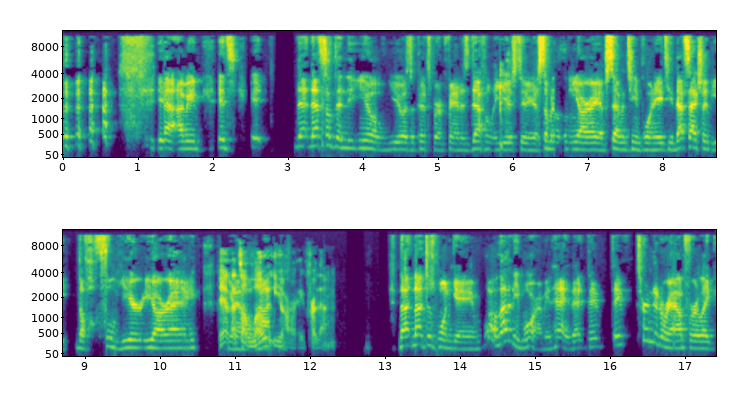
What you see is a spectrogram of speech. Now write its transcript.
yeah, I mean, it's it, that, that's something that you know you as a Pittsburgh fan is definitely used to. You know, somebody with an ERA of seventeen point eighteen. That's actually the, the full year ERA. Yeah, that's know, a low not, ERA for them. Not not just one game. Well, not anymore. I mean, hey, they they they've turned it around for like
